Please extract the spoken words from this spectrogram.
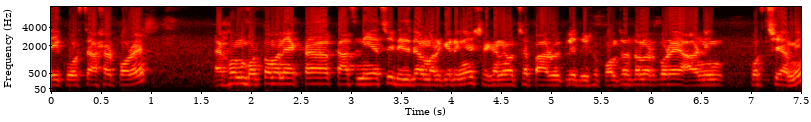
এই কোর্সে আসার পরে। এখন বর্তমানে একটা কাজ নিয়েছি ডিজিটাল মার্কেটিংয়ে সেখানে হচ্ছে পার উইকলি দুইশো পঞ্চাশ ডলার করে আর্নিং করছি আমি।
